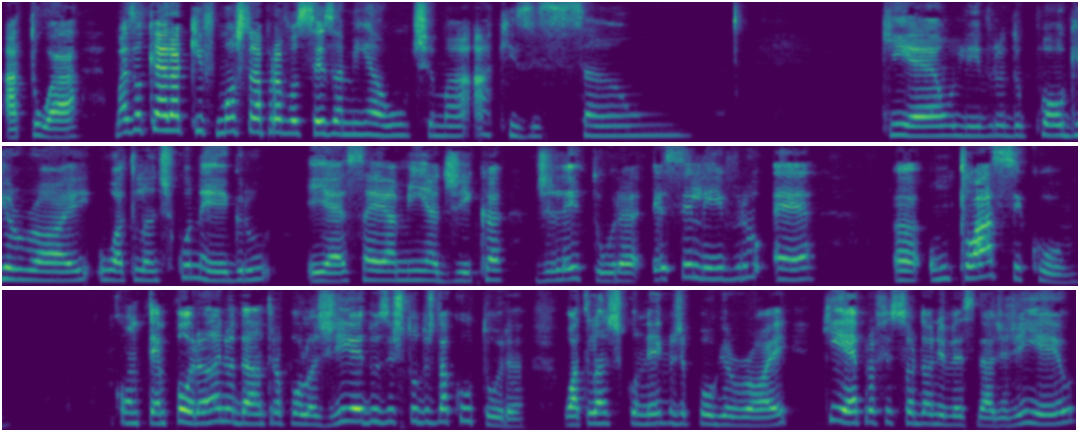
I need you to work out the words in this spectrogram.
atuar. Mas eu quero aqui mostrar para vocês a minha última aquisição, que é um livro do Paul Gilroy, O Atlântico Negro, e essa é a minha dica de leitura. Esse livro é uh, um clássico contemporâneo da antropologia e dos estudos da cultura. O Atlântico Negro de Paul Gilroy, que é professor da Universidade de Yale,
